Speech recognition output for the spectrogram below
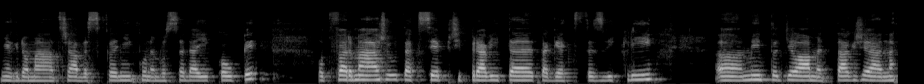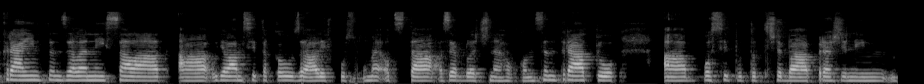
někdo má třeba ve skleníku nebo se dají koupit od farmářů, tak si je připravíte tak, jak jste zvyklí. Eh, my to děláme tak, že já nakrájím ten zelený salát a udělám si takovou zálivku z ume octa a z jablečného koncentrátu a posypu to třeba praženým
